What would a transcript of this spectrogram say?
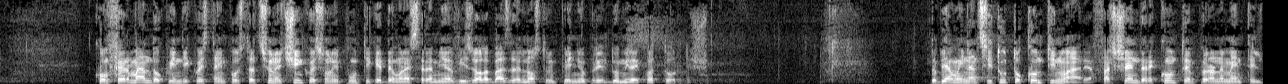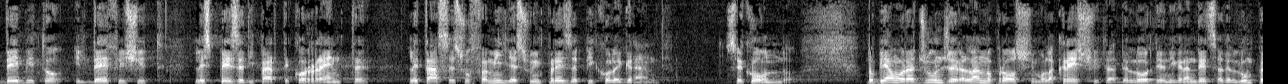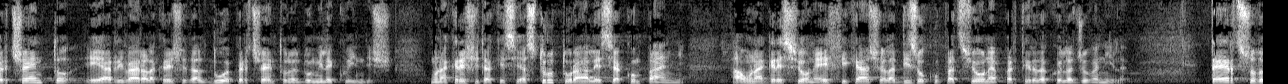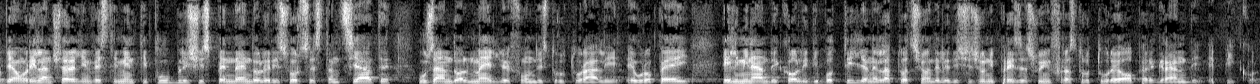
Confermando quindi questa impostazione, cinque sono i punti che devono essere, a mio avviso, alla base del nostro impegno per il 2014. Dobbiamo innanzitutto continuare a far scendere contemporaneamente il debito, il deficit, le spese di parte corrente, le tasse su famiglie e su imprese piccole e grandi. Secondo, Dobbiamo raggiungere l'anno prossimo la crescita dell'ordine di grandezza dell'1% e arrivare alla crescita al 2% nel 2015, una crescita che sia strutturale e si accompagni a un'aggressione efficace alla disoccupazione a partire da quella giovanile. Terzo, dobbiamo rilanciare gli investimenti pubblici spendendo le risorse stanziate, usando al meglio i fondi strutturali europei, eliminando i colli di bottiglia nell'attuazione delle decisioni prese su infrastrutture e opere grandi e piccole.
